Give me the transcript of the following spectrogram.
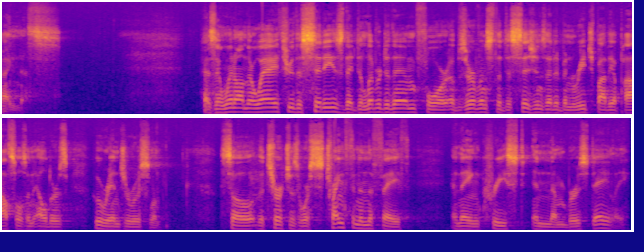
kindness. As they went on their way through the cities, they delivered to them for observance the decisions that had been reached by the apostles and elders who were in Jerusalem. So the churches were strengthened in the faith and they increased in numbers daily.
